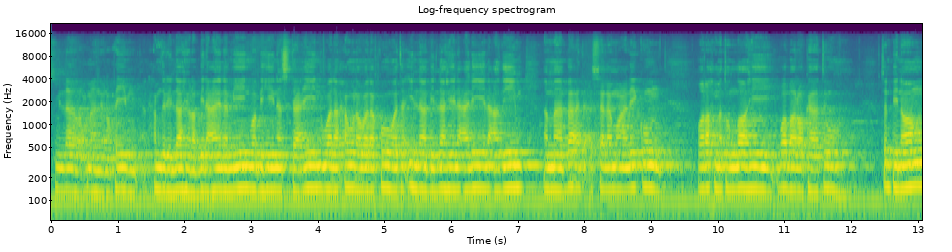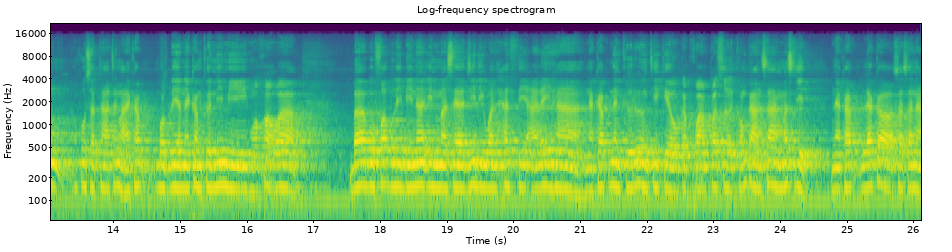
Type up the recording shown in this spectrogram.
بسم الله الرحمن الرحيم الحمد لله رب العالمين وبه نستعين ولا حول ولا قوة إلا بالله العلي العظيم أما بعد السلام عليكم ورحمة الله وبركاته ท่านพี่น้องผู้ศรัทธาทั้งหลายครับ บทเรียนในค่ำคืนนี้มีหัวข้อว่าบาบุฟัดลิบินาอินมาซาจิดิวัลฮัตซิอะลัยฮานะครับนั่นคือเรื่องที่เกี่ยวกับความประเสริฐของการสร้างมัสยิดนะครับแล้วก็ศาสนา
